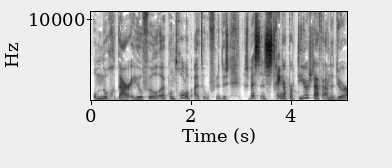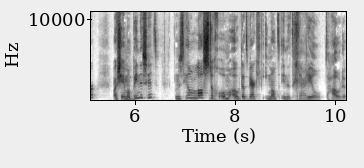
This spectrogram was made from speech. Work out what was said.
om nog daar heel veel uh, controle op uit te oefenen. Dus er is best een strenger portier, staat er aan de deur. Maar als je eenmaal binnen zit, dan is het heel lastig om ook daadwerkelijk iemand in het gareel te houden.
